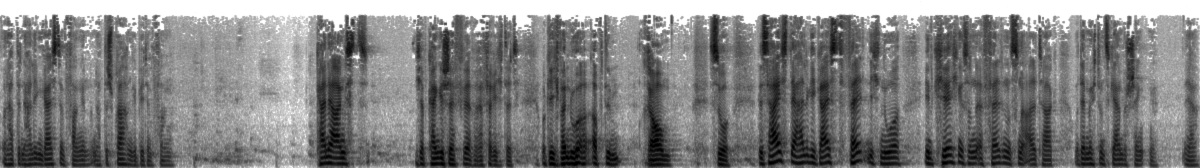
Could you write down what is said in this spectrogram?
und habe den Heiligen Geist empfangen und habe das Sprachengebet empfangen. Keine Angst, ich habe kein Geschäft verrichtet. Okay, ich war nur auf dem Raum. So. Das heißt, der Heilige Geist fällt nicht nur in Kirchen, sondern er fällt in unseren Alltag und er möchte uns gern beschenken. Ja.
